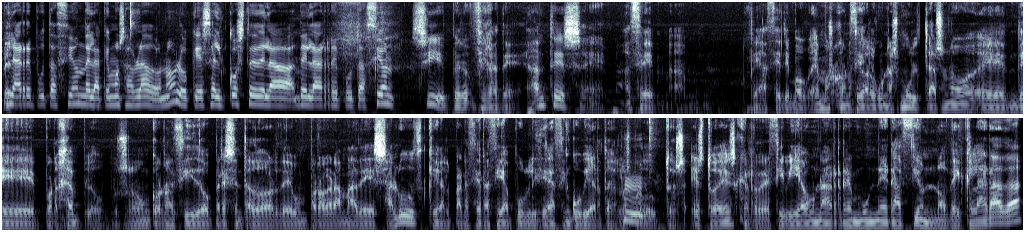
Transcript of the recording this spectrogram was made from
la reputación de la que hemos hablado, ¿no? Lo que es el coste de la, de la reputación. Sí, pero fíjate, antes, eh, hace, hace tiempo hemos conocido algunas multas, ¿no? Eh, de, por ejemplo, pues un conocido presentador de un programa de salud que al parecer hacía publicidad encubierta de los Mm. productos. Esto es que recibía una remuneración no declarada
